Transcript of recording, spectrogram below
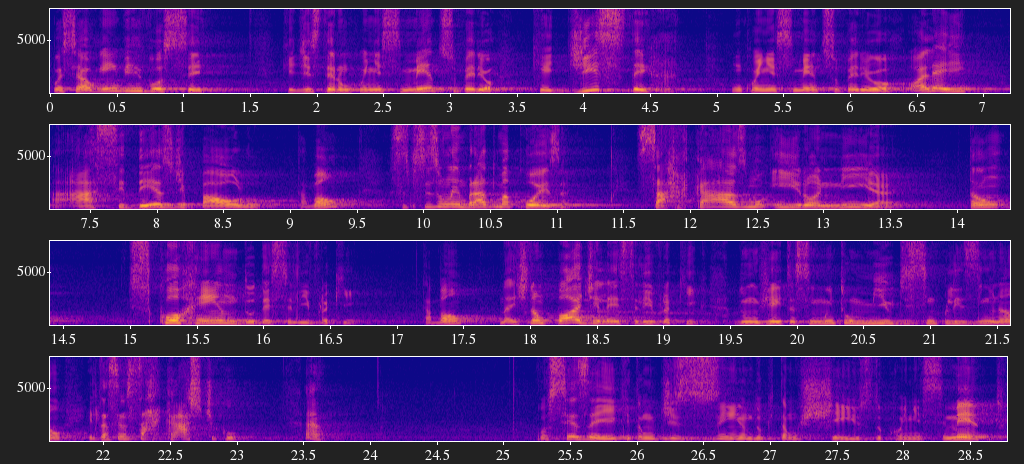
Pois se alguém vir você, que diz ter um conhecimento superior, que diz ter um conhecimento superior, olha aí a acidez de Paulo, tá bom? Vocês precisam lembrar de uma coisa: sarcasmo e ironia estão escorrendo desse livro aqui, tá bom? A gente não pode ler esse livro aqui de um jeito assim muito humilde, simplesinho, não. Ele está sendo sarcástico. Ah, vocês aí que estão dizendo que estão cheios do conhecimento,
